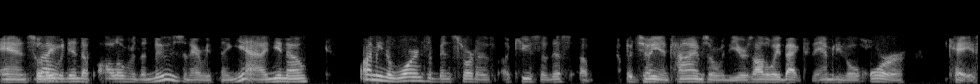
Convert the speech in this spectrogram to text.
and so right. they would end up all over the news and everything. Yeah, and you know, well, I mean, the Warrens have been sort of accused of this a, a bajillion times over the years, all the way back to the Amityville horror case.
